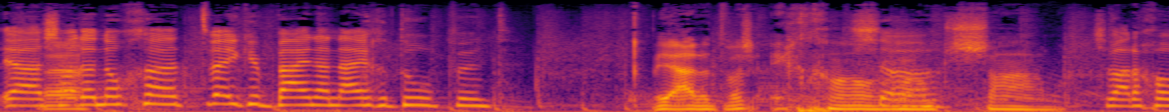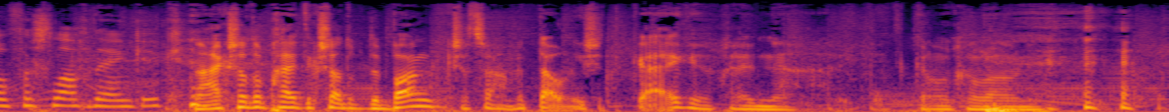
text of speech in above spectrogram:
Ja, ze hadden nog eh, twee keer bijna een eigen doelpunt. Ja, dat was echt gewoon, Zo. gewoon samen. Ze waren gewoon verslag, denk ik. Nou, ik zat op een gegeven moment ik zat op de bank. Ik zat samen met Tony zitten kijken. Op een gegeven moment, nou, dit, dit kan gewoon niet.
